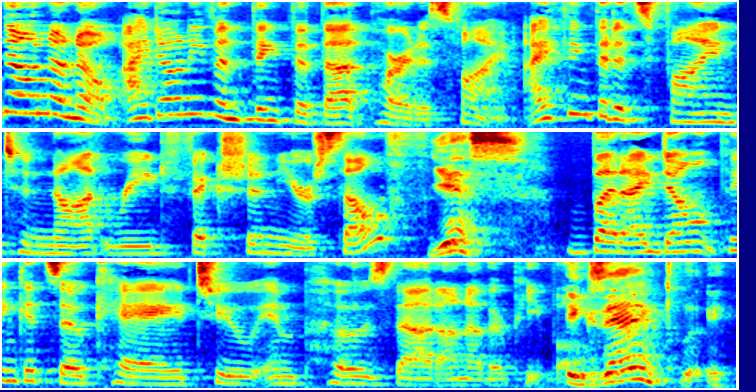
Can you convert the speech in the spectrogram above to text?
No, no, no. I don't even think that that part is fine. I think that it's fine to not read fiction yourself, Yes, but I don't think it's okay to impose that on other people. exactly.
